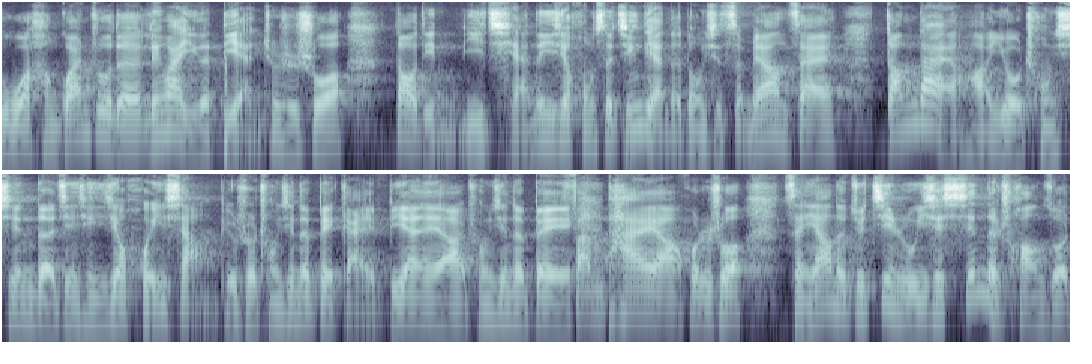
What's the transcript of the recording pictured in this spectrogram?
我很关注的另外一个点就是说，到底以前的一些红色经典的东西，怎么样在当代哈又重新的进行一些回响，比如说重新的被改编呀，重新的被翻拍呀，或者说怎样的去进入一些新的创作。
